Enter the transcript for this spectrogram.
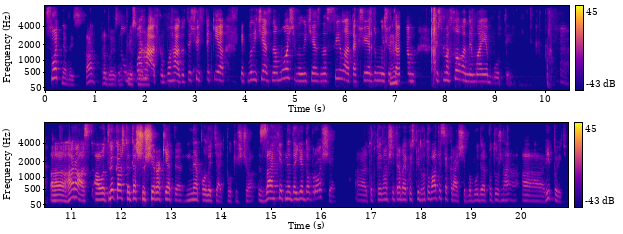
сотня десь, так приблизно Ну, плюс-мінус. багато, багато. Це щось таке, як величезна мощь, величезна сила. Так що я думаю, що Мгм. це там щось масоване має бути. А, гаразд. А от ви кажете, те, що ще ракети не полетять поки що. Захід не дає добро ще. А, тобто нам ще треба якось підготуватися краще, бо буде потужна а, відповідь.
